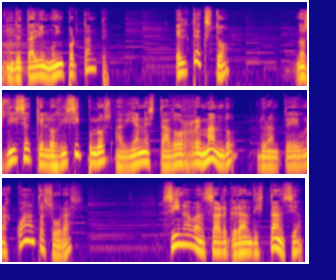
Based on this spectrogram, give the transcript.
Un detalle muy importante. El texto nos dice que los discípulos habían estado remando durante unas cuantas horas sin avanzar gran distancia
